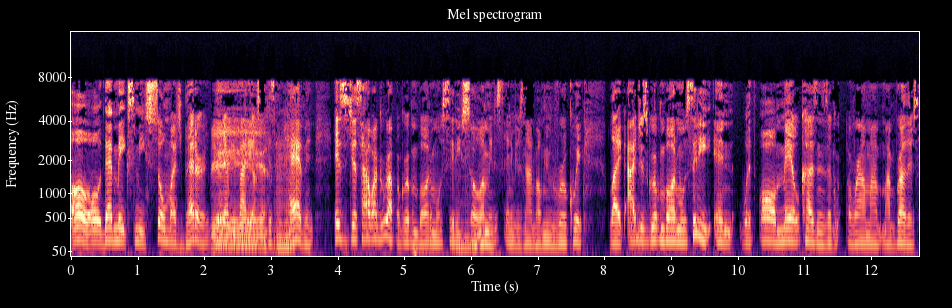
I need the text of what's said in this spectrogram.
oh, oh, that makes me so much better than Yeah, yeah, everybody yeah, else yeah. because Mhm. I haven't. It's just how I grew up. I grew up in Baltimore City, so Mm-hmm. I mean, this interview is not about me, but real quick. Like I just grew up in Baltimore City, and with all male cousins around my my brothers,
